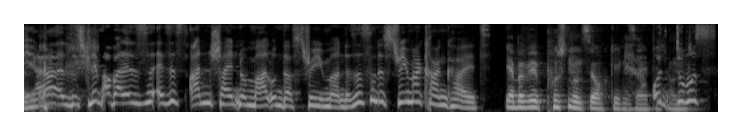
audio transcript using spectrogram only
Ja, es ist schlimm, aber es ist, es ist anscheinend normal unter Streamern. Das ist so eine Streamer-Krankheit. ja, aber wir pushen uns ja auch gegenseitig. Und du musst,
